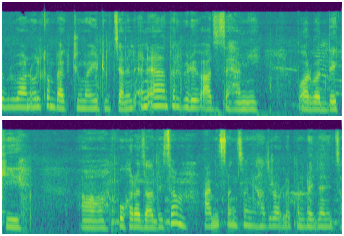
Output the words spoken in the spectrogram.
Everyone welcome back to my YouTube channel and another video आज चाहिँ हामी पर्वतदेखि पोखरा जाँदैछौँ। हामी सँगसँगै हजुरहरूलाई पनि लैजानेछ।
